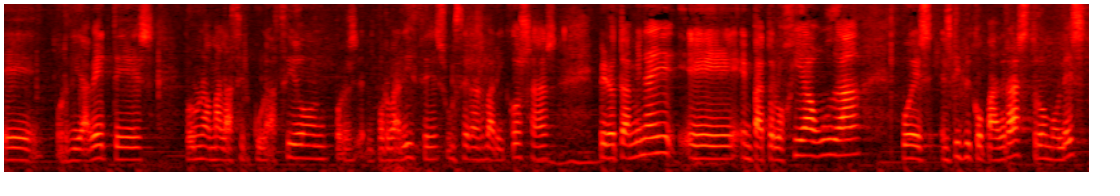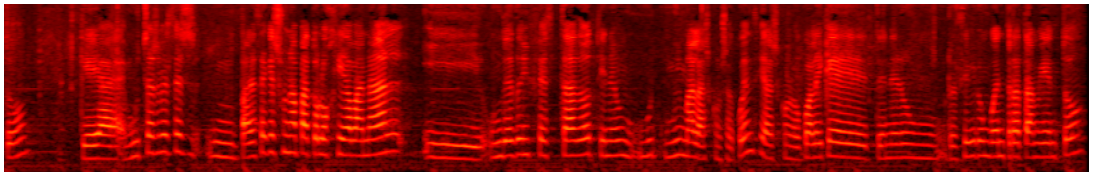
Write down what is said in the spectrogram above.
eh, por diabetes, por una mala circulación, por, varices, úlceras varicosas, pero también hay eh, en patología aguda, pues el típico padrastro molesto, que eh, muchas veces mm, parece que es una patología banal y un dedo infectado tiene muy, malas consecuencias, con lo cual hay que tener un, recibir un buen tratamiento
